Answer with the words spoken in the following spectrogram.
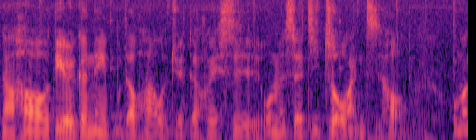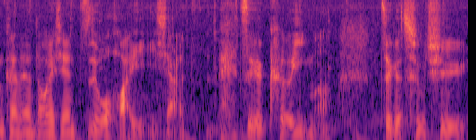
然后第二个内部的话，我觉得会是我们设计做完之后，我们可能都会先自我怀疑一下子，诶，这个可以吗？这个出去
